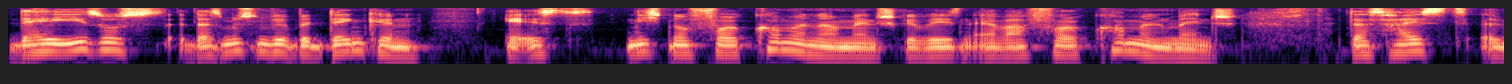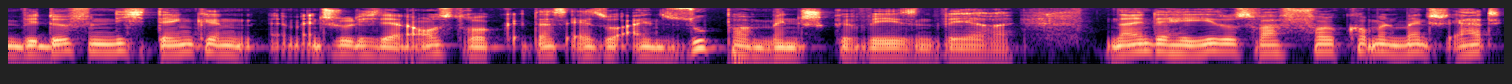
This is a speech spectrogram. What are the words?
Äh, der Herr Jesus, das müssen wir bedenken, er ist nicht nur vollkommener Mensch gewesen, er war vollkommen Mensch. Das heißt, äh, wir dürfen nicht denken, ähm, entschuldige den Ausdruck, dass er so ein Supermensch gewesen wäre. Nein, der Herr Jesus war vollkommen Mensch. Er hat,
